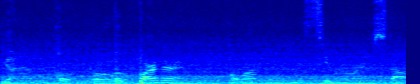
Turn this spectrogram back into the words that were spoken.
You gonna pull, go a little farther and pull up and see where we're gonna stop.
